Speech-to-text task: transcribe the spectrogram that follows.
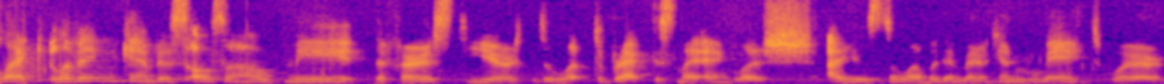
like living campus also helped me the first year to to practice my English. I used to live with an American roommate where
